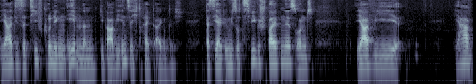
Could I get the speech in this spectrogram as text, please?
ja, diese tiefgründigen Ebenen, die Barbie in sich trägt eigentlich. Dass sie halt irgendwie so zwiegespalten ist und ja, wie, ja,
